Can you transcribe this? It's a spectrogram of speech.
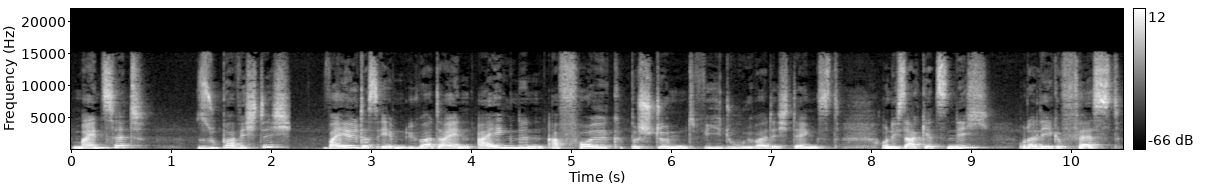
Mindset super wichtig weil das eben über deinen eigenen Erfolg bestimmt, wie du über dich denkst. Und ich sage jetzt nicht oder lege fest,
